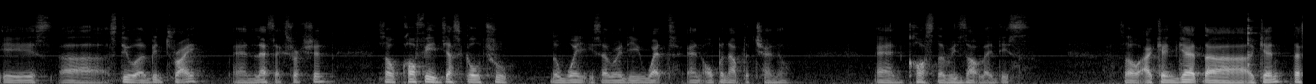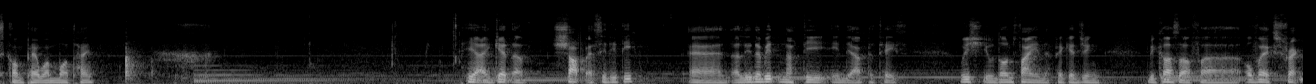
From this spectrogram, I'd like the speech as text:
is uh, still a bit dry and less extraction. So coffee just go through the way it's already wet and open up the channel and cause the result like this. So I can get, uh, again, let's compare one more time. Here I get a sharp acidity and a little bit nutty in the aftertaste, which you don't find in the packaging because of uh, over extract.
